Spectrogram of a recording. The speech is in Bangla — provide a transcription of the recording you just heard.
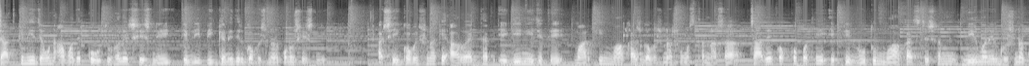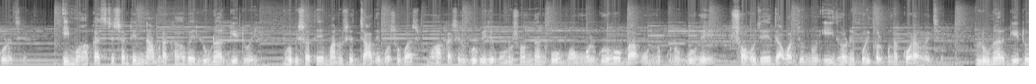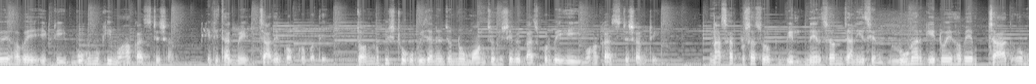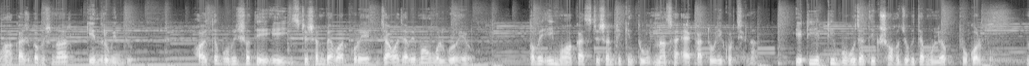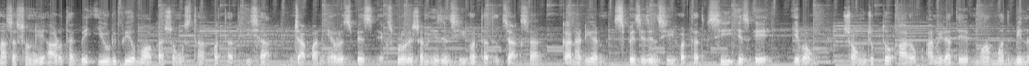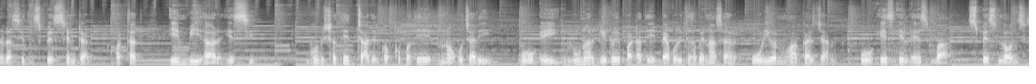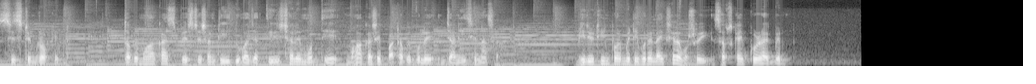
চাঁদকে নিয়ে যেমন আমাদের কৌতূহলের শেষ নেই, তেমনি বিজ্ঞানীদের গবেষণার কোনো শেষ নেই। আর সেই গবেষণাকে আরও এক ধাপ এগিয়ে নিয়ে যেতে মার্কিন মহাকাশ গবেষণা সংস্থা নাসা চাঁদের কক্ষপথে একটি নতুন মহাকাশ স্টেশন নির্মাণের ঘোষণা করেছে। এই মহাকাশ স্টেশনটির নাম রাখা হবে লুনার গেটওয়ে। ভবিষ্যতে মানুষের চাঁদে বসবাস, মহাকাশের গভীরে অনুসন্ধান ও মঙ্গল গ্রহ বা অন্য কোনো গ্রহে সহজে যাওয়ার জন্য এই ধরনের পরিকল্পনা করা হয়েছে। লুনার গেটওয়ে হবে একটি বহুমুখী মহাকাশ স্টেশন। এটি থাকবে চাঁদের কক্ষপথে। চন্দ্রপৃষ্ঠ অভিযানের জন্য মঞ্চ হিসেবে কাজ করবে এই মহাকাশ স্টেশনটি। নাসার প্রশাসক বিল নেলসন জানিয়েছেন, লুনার গেটওয়ে হবে চাঁদ ও মহাকাশ গবেষণার কেন্দ্রবিন্দু। হয়তো ভবিষ্যতে এই স্টেশন ব্যবহার করে যাওয়া যাবে মঙ্গল গ্রহেও। তবে এই মহাকাশ স্টেশনটি কিন্তু নাসা একা তৈরি করছে না। এটি একটি বহুজাতিক সহযোগিতামূলক প্রকল্প। নাসার সঙ্গে আরও থাকবে ইউরোপীয় মহাকাশ সংস্থা অর্থাৎ ESA, Japan aerospace exploration agency অর্থাৎ জাকসা, কানাডিয়ান স্পেস এজেন্সি অর্থাৎ সিএসএ এবং সংযুক্ত আরব আমিরাতে Mohammed bin Rashid space centre অর্থাৎ এমবিআরএসসি। ভবিষ্যতে চাঁদের কক্ষপথে নভোচারী ও এই লুনার গেটওয়ে পাঠাতে ব্যবহৃত হবে নাসার ওরিয়ন মহাকাশযান ও এসএলএস বা স্পেস লঞ্চ সিস্টেম রকেট। তবে মহাকাশ স্পেস স্টেশনটি দু সালের মধ্যে মহাকাশে পাঠাবে বলে জানিয়েছে নাসা। ভিডিওটি ইনফরমেটিভ হলে লাইক শেয়ার অবশ্যই সাবস্ক্রাইব করে রাখবেন।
